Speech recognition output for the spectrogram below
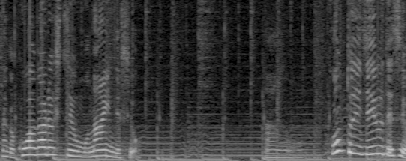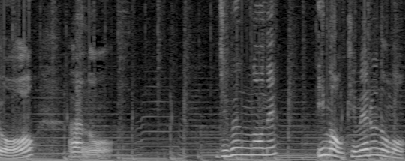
うなんか怖がる必要もないんですよ。あの本当に自由ですよ。あの自分のね今を決めるのも、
